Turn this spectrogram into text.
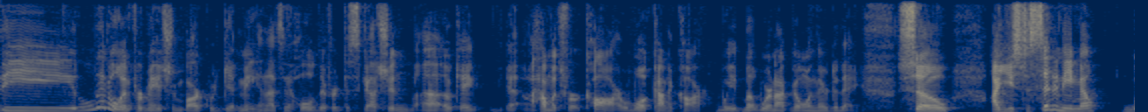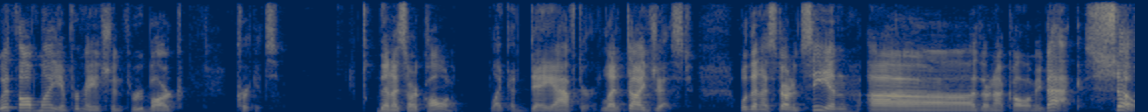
the little information Bark would give me, and that's a whole different discussion. Uh, okay, uh, how much for a car? What kind of car? We, but we're not going there today. So I used to send an email with all my information through Bark, crickets. Then I started calling them like a day after, let it digest. Well, then I started seeing uh, they're not calling me back. So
